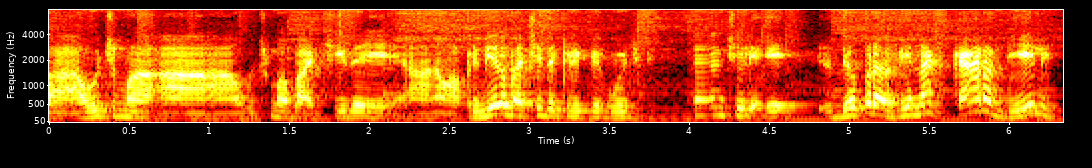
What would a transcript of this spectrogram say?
a última a, a última batida, a, não, a primeira batida que ele pegou de pênalti, ele, ele, deu para ver na cara dele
